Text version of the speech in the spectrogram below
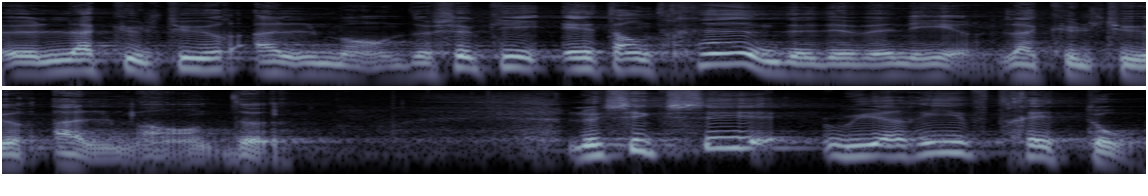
euh, la culture allemande, de ce qui est en train de devenir la culture allemande. Le succès lui arrive très tôt.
